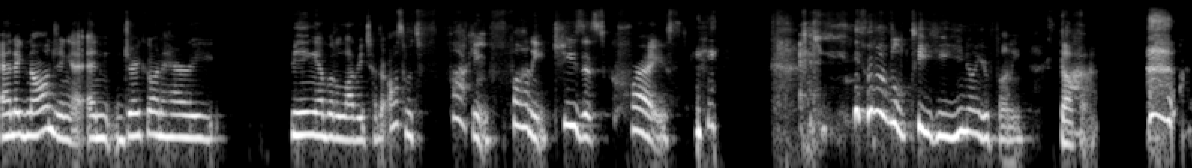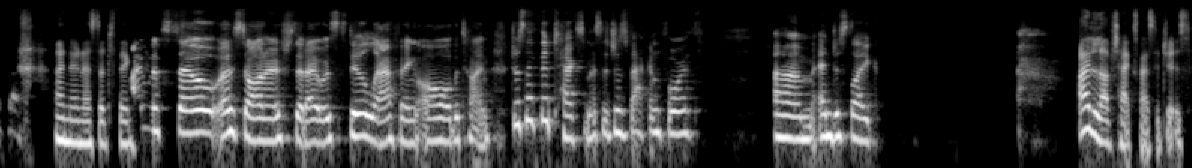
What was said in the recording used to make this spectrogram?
and acknowledging it, and Draco and Harry being able to love each other. Also, it's fucking funny. Jesus Christ. Little teehee, you know you're funny. Stop it. I know no such thing. I was so astonished that I was still laughing all the time. Just like the text messages back and forth. Um, and just like I love text messages.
